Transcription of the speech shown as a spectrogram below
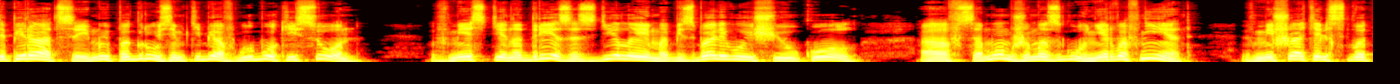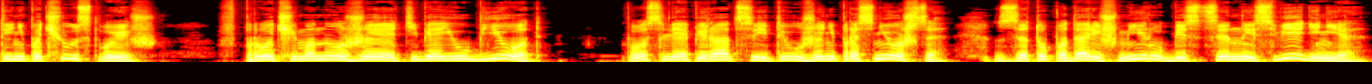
операцией мы погрузим тебя в глубокий сон, Вместе надреза сделаем обезболивающий укол, а в самом же мозгу нервов нет, вмешательства ты не почувствуешь. Впрочем, оно же тебя и убьет. После операции ты уже не проснешься, зато подаришь миру бесценные сведения.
